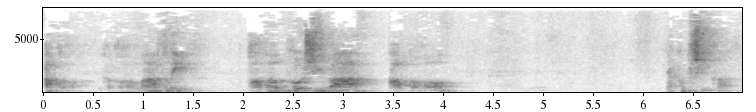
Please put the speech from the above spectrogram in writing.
Alkohol. Alkohol má vliv. Pavel používá alkohol jako příklad.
